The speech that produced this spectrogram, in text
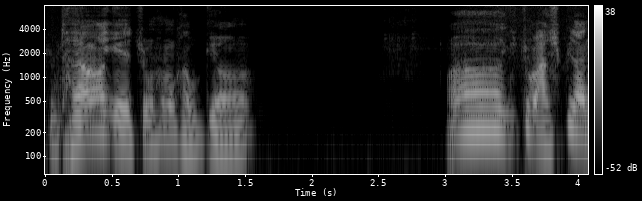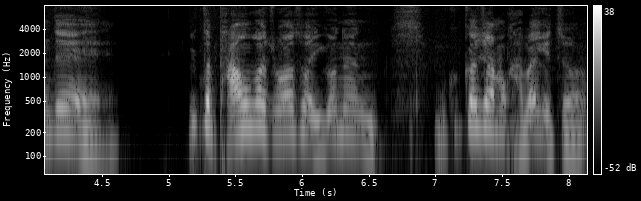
좀 다양하게 좀 한번 가볼게요. 아, 이게 좀 아쉽긴 한데 일단 방어가 좋아서 이거는 뭐 끝까지 한번 가봐야겠죠.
